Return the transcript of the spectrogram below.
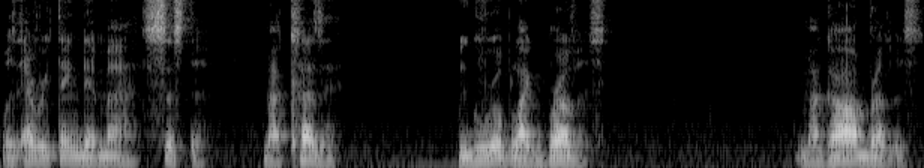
was everything that my sister, my cousin, we grew up like brothers. My god brothers.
